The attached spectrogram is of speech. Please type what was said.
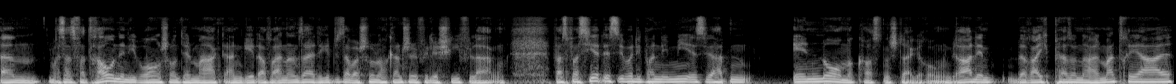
ähm, was das Vertrauen in die Branche und den Markt angeht. Auf der anderen Seite gibt es aber schon noch ganz schön viele Schieflagen. Was passiert ist über die Pandemie ist, wir hatten enorme Kostensteigerungen, gerade im Bereich Personalmaterial,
